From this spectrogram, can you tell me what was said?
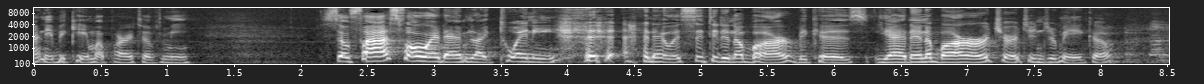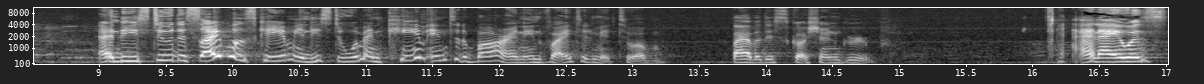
and it became a part of me. So fast forward, I'm like 20, and I was sitting in a bar because you had in a bar or a church in Jamaica. And these two disciples came in, these two women came into the bar and invited me to a Bible discussion group and I was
